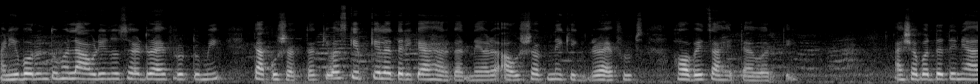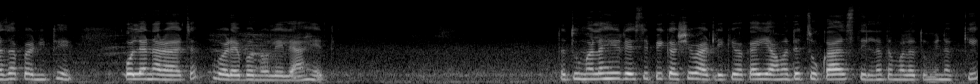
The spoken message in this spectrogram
आणि वरून तुम्हाला आवडीनुसार ड्रायफ्रूट तुम्ही टाकू शकता किंवा स्किप केलं तरी काय हरकत नाही. आवश्यक नाही की ड्रायफ्रूट्स हवेच आहेत त्यावरती. अशा पद्धतीने आज आपण इथे ओल्या नारळाच्या वड्या बनवलेल्या आहेत. तर तुम्हाला ही रेसिपी कशी वाटली किंवा काही यामध्ये चुका असतील ना तर मला तुम्ही नक्की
